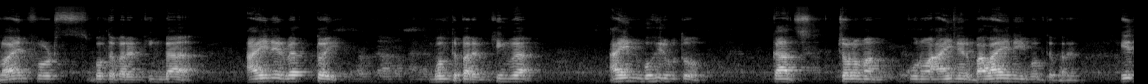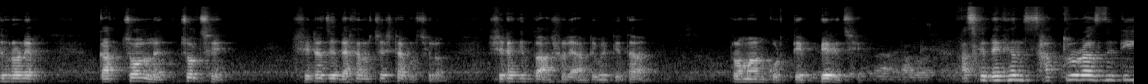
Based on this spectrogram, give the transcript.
ল এনফোর্স বলতে পারেন কিংবা আইনের ব্যত্যয় বলতে পারেন কিংবা আইন বহির্ভূত কাজ চলমান কোনো আইনের বালাই নেই বলতে পারেন, এই ধরনের কাজ চললে, চলছে, সেটা যে দেখানোর চেষ্টা করছিল, সেটা কিন্তু আসলে আলটিমেটলি তারা প্রমাণ করতে পেরেছে। আজকে দেখেন ছাত্র রাজনীতি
